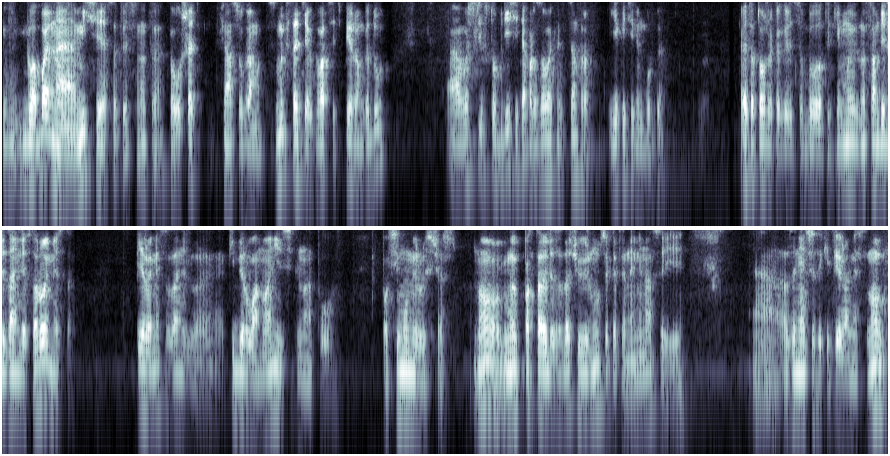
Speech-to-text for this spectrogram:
глобальная миссия, соответственно, это повышать финансовую грамотность. Мы, кстати, в 2021 году вошли в топ-10 образовательных центров Екатеринбурга. Это тоже, как говорится, было таким. Мы на самом деле заняли второе место. Первое место заняли Киберван, но они действительно по, по всему миру сейчас. Но мы поставили задачу вернуться к этой номинации и э, занять все-таки первое место. Ну,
